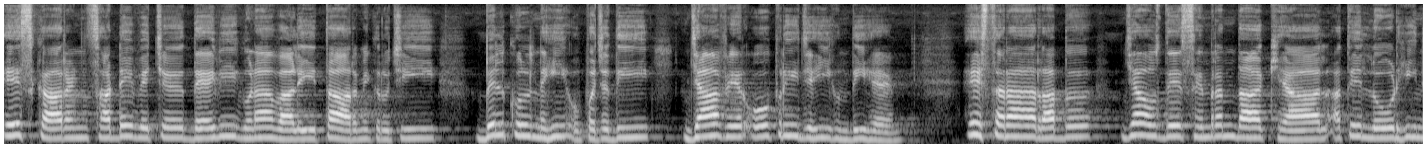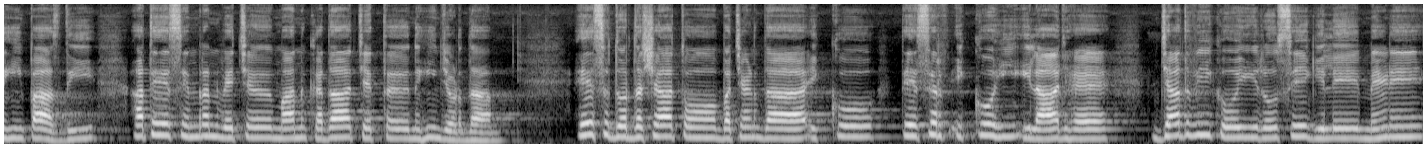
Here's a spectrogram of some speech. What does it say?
ਇਸ ਕਾਰਨ ਸਾਡੇ ਵਿੱਚ ਦੇਵੀ ਗੁਣਾ ਵਾਲੀ ਧਾਰਮਿਕ ਰੁਚੀ ਬਿਲਕੁਲ ਨਹੀਂ ਉਪਜਦੀ ਜਾਂ ਫਿਰ ਓਪਰੀ ਜਿਹੀ ਹੁੰਦੀ ਹੈ। ਇਸ ਤਰ੍ਹਾਂ ਰੱਬ ਜਾਂ ਉਸ ਦੇ ਸਿਮਰਨ ਦਾ ਖਿਆਲ ਅਤੇ ਲੋੜ ਹੀ ਨਹੀਂ ਭਾਸਦੀ ਅਤੇ ਸਿਮਰਨ ਵਿੱਚ ਮਨ ਕਦਾ ਚਿੱਤ ਨਹੀਂ ਜੁੜਦਾ। ਇਸ ਦੁਰਦਸ਼ਾ ਤੋਂ ਬਚਣ ਦਾ ਇੱਕੋ ਤੇ ਸਿਰਫ ਇੱਕੋ ਹੀ ਇਲਾਜ ਹੈ। ਜਦ ਵੀ ਕੋਈ ਰੋਸੇ, ਗਿਲੇ, ਮਹਿਣੇ,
